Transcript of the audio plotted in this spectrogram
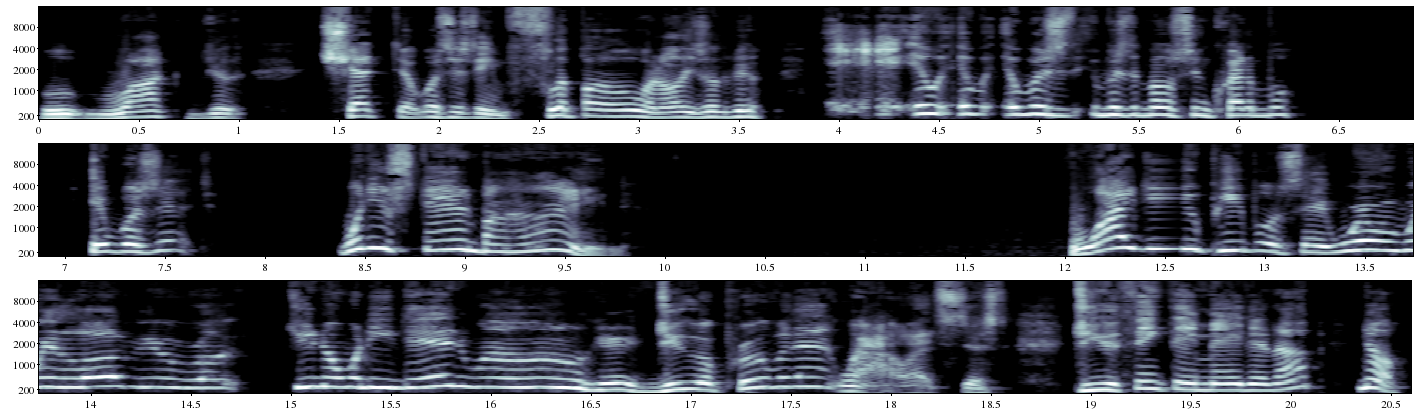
rock, Chet, what's his name, Flippo, and all these other people. It, it, it, was it was the most incredible. It was it. What do you stand behind? Why do people say, "Well, we love you"? Do you know what he did? Well. Do you approve of that? Wow, that's just, do you think they made it up? No.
